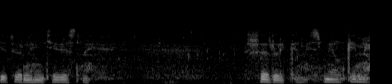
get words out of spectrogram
Пигматит, вернее, интересный. С шерликами, с мелкими.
